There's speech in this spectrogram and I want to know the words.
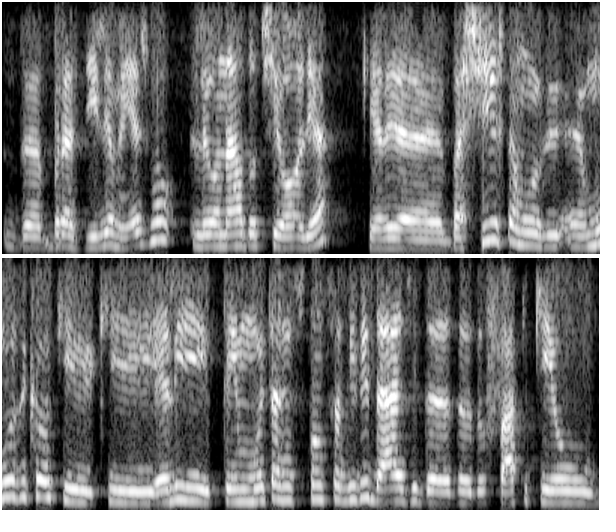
da Brasília mesmo, Leonardo Tiolia, que ele é baixista, é músico, que, que ele tem muita responsabilidade do, do, do fato que eu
